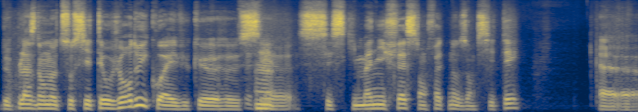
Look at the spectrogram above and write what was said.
de place dans notre société aujourd'hui, quoi. Et vu que euh, C'est c'est ce qui manifeste en fait nos anxiétés. Euh,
